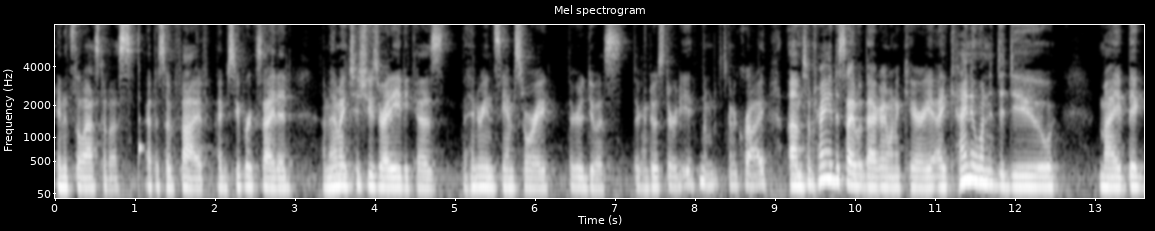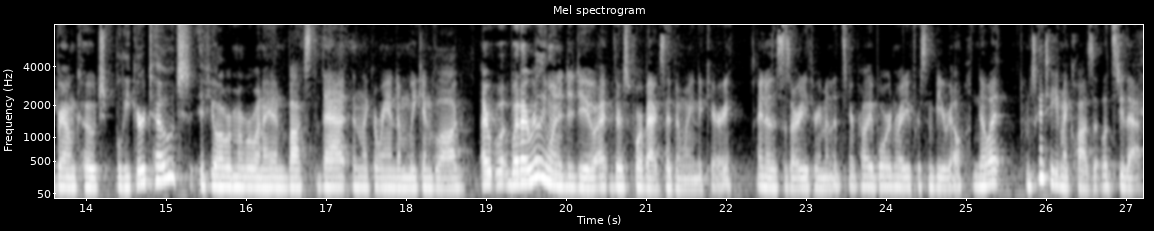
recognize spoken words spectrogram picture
And it's The Last of Us, episode five. I'm super excited. I'm have my tissues ready because the Henry and Sam story. They're gonna do us. They're gonna do us dirty. I'm just gonna cry. Um, so I'm trying to decide what bag I want to carry. I kind of wanted to do my big brown coach bleecker tote if you all remember when i unboxed that in like a random weekend vlog. I, what i really wanted to do I, there's four bags i've been wanting to carry. I know this is already three minutes and you're probably bored and ready for some b-roll you know what? I'm just gonna take it in my closet. Let's do that.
